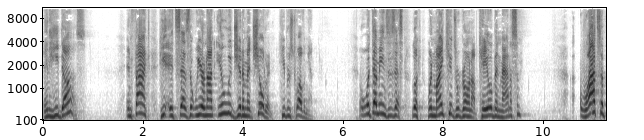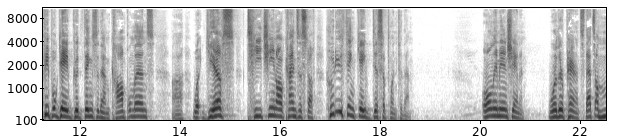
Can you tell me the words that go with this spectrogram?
And he does. In fact, he, it says that we are not illegitimate children. Hebrews 12 again. What that means is this look, when my kids were growing up, Caleb and Madison, lots of people gave good things to them compliments, uh, what gifts, teaching, all kinds of stuff. Who do you think gave discipline to them? Only me and Shannon were their parents. That's a,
